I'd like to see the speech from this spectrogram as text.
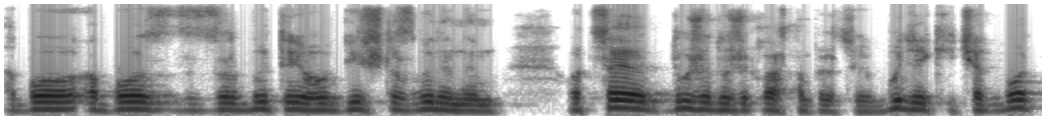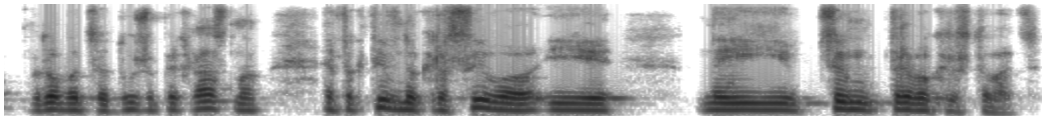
або або зробити його більш розвиненим, оце дуже дуже класно працює. Будь-який чат-бот робить це дуже прекрасно, ефективно, красиво і і цим треба користуватися.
